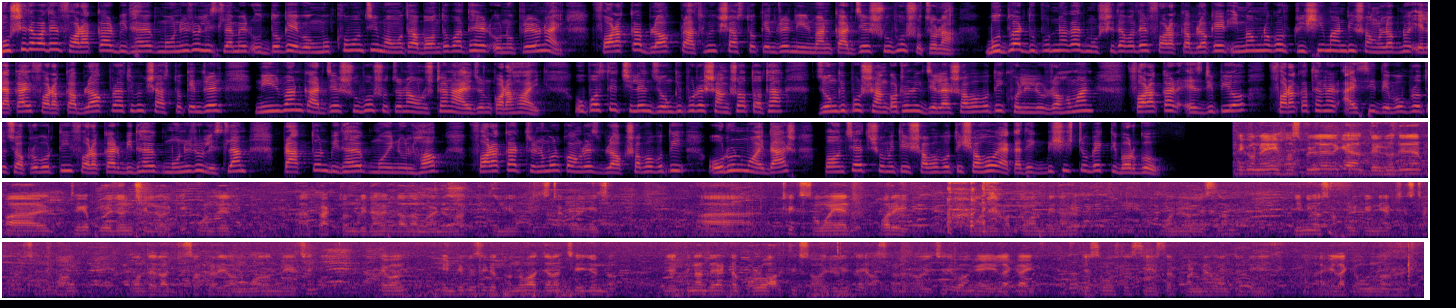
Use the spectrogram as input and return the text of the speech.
মুর্শিদাবাদের ফরাক্কার বিধায়ক মনিরুল ইসলামের উদ্যোগে এবং মুখ্যমন্ত্রী মমতা বন্দ্যোপাধ্যায়ের অনুপ্রেরণায় ফরাক্কা ব্লক প্রাথমিক স্বাস্থ্য কেন্দ্রের নির্মাণ কার্যের শুভ সূচনা। বুধবার দুপুর নাগাদ মুর্শিদাবাদের ফরাক্কা ব্লকের ইমামনগর কৃষি মান্ডি সংলগ্ন এলাকায় ফরাক্কা ব্লক প্রাথমিক স্বাস্থ্য কেন্দ্রের নির্মাণ কার্যের শুভ সূচনা অনুষ্ঠান আয়োজন করা হয়। উপস্থিত ছিলেন জঙ্গিপুরের সাংসদ তথা জঙ্গিপুর সাংগঠনিক জেলার সভাপতি খলিলুর রহমান, ফরাক্কার এসডিপিও, ফরাক্কা থানার আইসি দেবব্রত চক্রবর্তী, ফরাক্কার বিধায়ক মনিরুল ইসলাম প্রাক্তন বিধায়ক মইনুল হক ফরাক্কার তৃণমূল কংগ্রেস ব্লক সভাপতি অরুণময় দাস পঞ্চায়েত সমিতির সভাপতি সহ একাধিক বিশিষ্ট ব্যক্তিবর্গ। দেখুন এই হসপিটালকে দীর্ঘদিনের থেকে প্রয়োজন ছিল আর কি। আমাদের প্রাক্তন বিধায়ক দাদা ময়নুল হক তিনি চেষ্টা করে গিয়েছিলেন আহ, ঠিক সময়ের পরে আমাদের বর্তমান বিধায়ক মনিরুল ইসলাম তিনিও সকলকে নেওয়ার চেষ্টা করেছেন এবং আমাদের রাজ্য সরকারের অনুমোদন দিয়েছেন এবং এনটিপিসিকে ধন্যবাদ জানাচ্ছি এই জন্য যে তিনাদের একটা বড় আর্থিক সহযোগিতা এই হসপিটালে রয়েছে এবং এই এলাকায় যে সমস্ত সিএসআর ফান্ডের মধ্যে দিয়ে এলাকা উন্নয়ন হয়েছে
